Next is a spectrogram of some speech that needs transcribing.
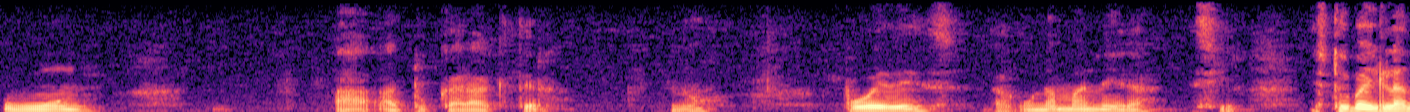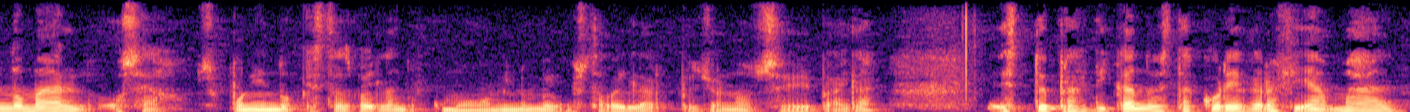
un a, tu carácter, ¿no? Puedes de alguna manera decir, estoy bailando mal, o sea, suponiendo que estás bailando, como a mí no me gusta bailar, pues yo no sé bailar, estoy practicando esta coreografía mal,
